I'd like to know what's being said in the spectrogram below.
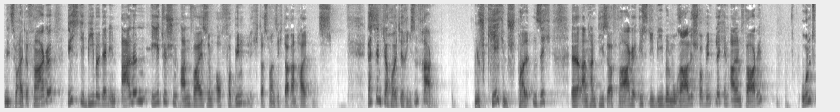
Und die zweite Frage, ist die Bibel denn in allen ethischen Anweisungen auch verbindlich, dass man sich daran halten muss? Das sind ja heute Riesenfragen. Kirchen spalten sich äh, anhand dieser Frage, ist die Bibel moralisch verbindlich in allen Fragen? Und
